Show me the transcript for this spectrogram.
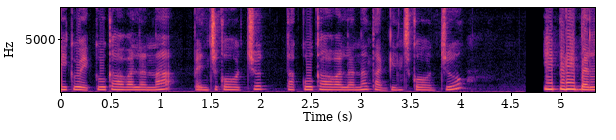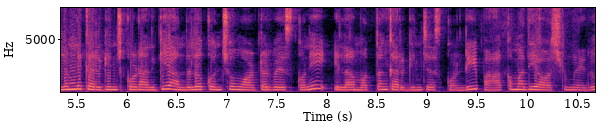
మీకు ఎక్కువ కావాలన్నా పెంచుకోవచ్చు తక్కువ కావాలన్నా తగ్గించుకోవచ్చు. ఇప్పుడు ఈ బెల్లంని కరిగించుకోవడానికి అందులో కొంచెం వాటర్ వేసుకొని ఇలా మొత్తం కరిగించేసుకోండి. పాకం అది అవసరం లేదు.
